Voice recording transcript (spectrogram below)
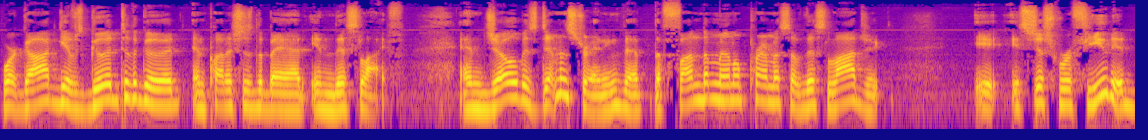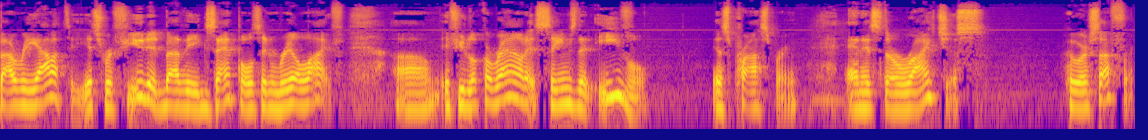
where God gives good to the good and punishes the bad in this life. And Job is demonstrating that the fundamental premise of this logic it, it's just refuted by reality. It's refuted by the examples in real life. Um, if you look around, it seems that evil is prospering, and it's the righteous who are suffering.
